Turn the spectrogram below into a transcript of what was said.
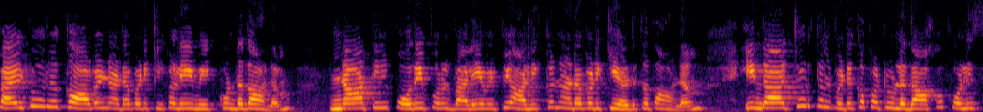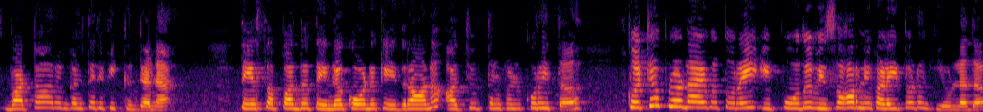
பல்வேறு காவல் நடவடிக்கைகளை மேற்கொண்டதாலும் நாட்டில் போதைப்பொருள் வலையமைப்பை அழிக்க நடவடிக்கை எடுத்ததாலும் இந்த அச்சுறுத்தல் விடுக்கப்பட்டுள்ளதாக போலீஸ் வட்டாரங்கள் தெரிவிக்கின்றன. தேசப்பந்து தினகோனுக்கு எதிரான அச்சுறுத்தல்கள் குறித்து குற்றப்புலனாய்வுத்துறை இப்போது விசாரணைகளை தொடங்கியுள்ளது.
